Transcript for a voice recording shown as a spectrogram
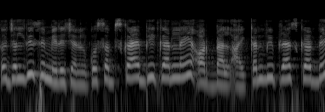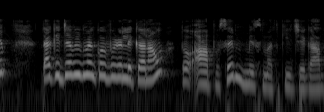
तो जल्दी से मेरे चैनल को सब्सक्राइब भी कर लें और बेल आइकन भी प्रेस कर दें ताकि जब भी मैं कोई वीडियो लेकर आऊँ तो आप उसे मिस मत कीजिएगा।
